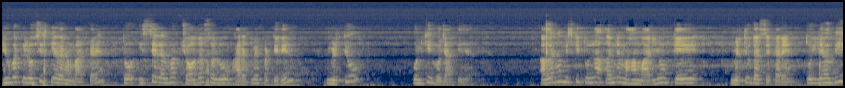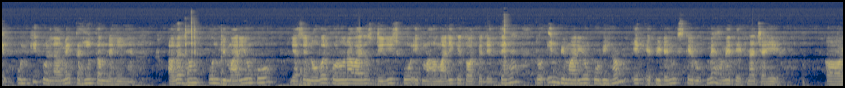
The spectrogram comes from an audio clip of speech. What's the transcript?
tuberculosis की अगर हम बात करें तो इससे लगभग 1400 लोग भारत में प्रतिदिन मृत्यु उनकी हो जाती है। अगर हम इसकी तुलना अन्य महामारियों के मृत्यु दर से करें तो यह भी उनकी तुलना में कहीं कम नहीं है। अगर हम उन बीमारियों को जैसे नोवल कोरोना वायरस डिज़ीज़ को एक महामारी के तौर पे देखते हैं तो इन बीमारियों को भी हम एक एपिडेमिक्स के रूप में हमें देखना चाहिए। और,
